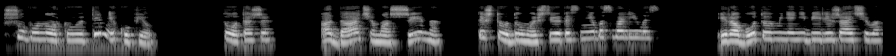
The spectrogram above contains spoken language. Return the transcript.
Шубу норковую ты мне купил?» «То-то же. А дача, машина? Ты что, думаешь, все это с неба свалилось?» И работа у меня не бей лежачего,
